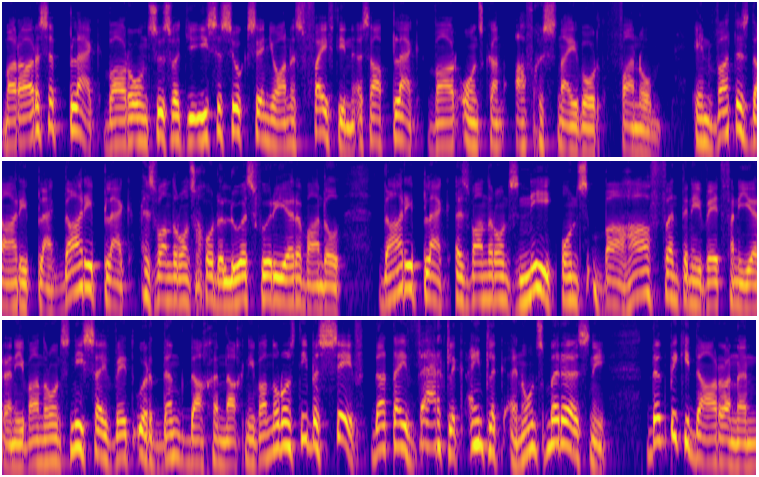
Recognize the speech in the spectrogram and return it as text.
Maar daar is 'n plek waar ons soos wat Jesus ook sê in Johannes 15, is daar 'n plek waar ons kan afgesny word van hom. En wat is daardie plek? Daardie plek is wanneer ons goddeloos voor die Here wandel. Daardie plek is wanneer ons nie ons behaag vind in die wet van die Here nie, wanneer ons nie sy wet oordink dag en nag nie, wanneer ons nie besef dat hy werklik eintlik in ons midde is nie. Dink bietjie daaraan en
